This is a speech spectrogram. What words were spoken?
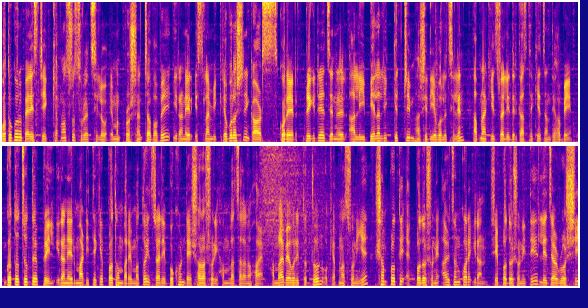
কতগুলো ব্যালিস্টিক ক্ষেপণাস্ত্র ছুড়েছিল এমন প্রশ্নের জবাবে ইরানের ইসলামিক রেভলিউশনারি গার্ডস কোরের ব্রিগেডিয়ার জেনারেল আলী বেলালি কৃত্রিম হাসি দিয়ে বলেছিলেন, আপনাকে ইসরায়েলিদের কাছ থেকে জানতে হবে। গত চোদ্দ এপ্রিল ইরানের মাটি থেকে প্রথমবারের মতো ইসরায়েলি ভূখণ্ডে সরাসরি হামলা চালানো হয়। হামলায় ব্যবহৃত ড্রোন ও ক্ষেপণাস্ত্র নিয়ে সম্প্রতি এক প্রদর্শনী আয়োজন করে ইরান। সেই প্রদর্শনীতে লেজার রশ্মি,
